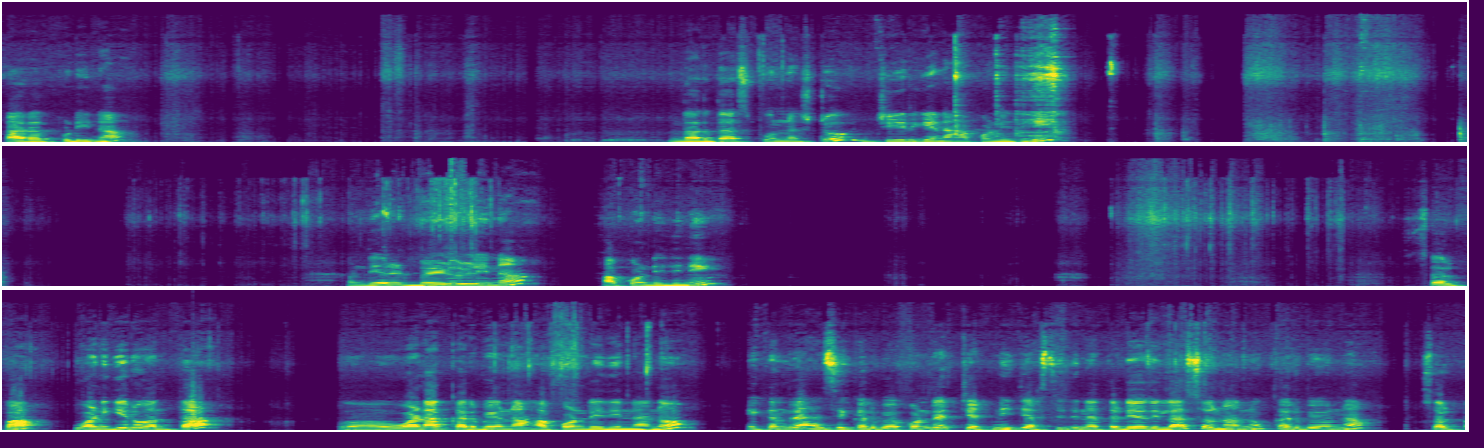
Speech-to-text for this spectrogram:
ಖಾರದ ಪುಡಿನ. ಒಂದು ಅರ್ಧ ಸ್ಪೂನಷ್ಟು ಜೀರಿಗೆನ ಹಾಕೊಂಡಿದ್ದೀನಿ. ಒಂದೆರಡು ಬೆಳ್ಳುಳ್ಳಿನ ಹಾಕೊಂಡಿದ್ದೀನಿ. ಸ್ವಲ್ಪ ಒಣಗಿರುವಂಥ ಒಣ ಕರಿಬೇವನ್ನ ಹಾಕೊಂಡಿದ್ದೀನಿ ನಾನು. ಯಾಕಂದರೆ ಹಸಿ ಕರಿಬೇವು ಹಾಕೊಂಡ್ರೆ ಚಟ್ನಿ ಜಾಸ್ತಿ ದಿನ ತಡೆಯೋದಿಲ್ಲ. ಸೊ ನಾನು ಕರಿಬೇವನ್ನ ಸ್ವಲ್ಪ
